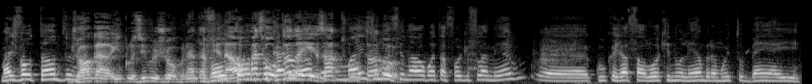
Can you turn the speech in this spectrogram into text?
Mas voltando. Joga, inclusive, o jogo né, da final. Mas voltando Carioca, aí, exato. Mais voltando... uma final, Botafogo e Flamengo. É, Cuca já falou que não lembra muito bem aí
